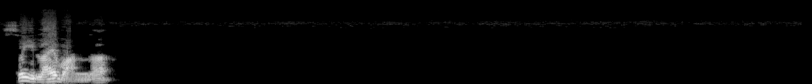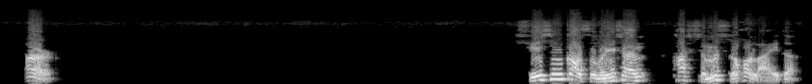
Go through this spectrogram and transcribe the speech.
所以来晚了。决心告诉文山，他什么时候来的？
